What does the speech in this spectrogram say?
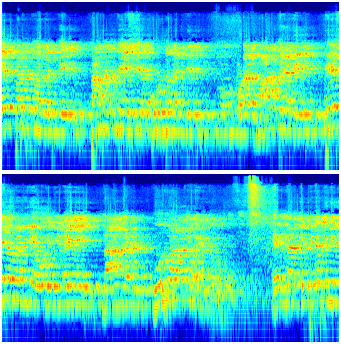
ஏற்படுத்துவதற்கு தமிழ் தேசிய கூட்டமைப்பில் உடன் மாத்திரமே பேச வேண்டிய ஒரு நிலையை நாங்கள் உருவாக்க வேண்டும். எங்களது பிரதிநிதி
